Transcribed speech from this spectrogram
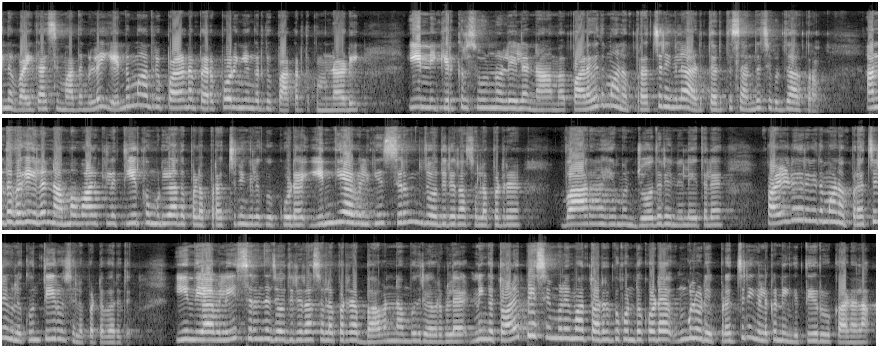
இந்த வைகாசி மாதங்களில் என்ன மாதிரி பலனை பெற போறீங்கிறது பார்க்கறதுக்கு முன்னாடி இன்னைக்கு இருக்கிற சூழ்நிலையில நாம பலவிதமான பிரச்சனைகளை அடுத்தடுத்து சந்திச்சுக்கிட்டு தான் இருக்கிறோம். அந்த வகையில் நம்ம வாழ்க்கையில் தீர்க்க முடியாத பல பிரச்சனைகளுக்கு கூட இந்தியாவிலேயே சிறந்த ஜோதிடராக சொல்லப்படுற வாராயம்மன் ஜோதிட நிலையத்தில் பல்வேறு விதமான பிரச்சனைகளுக்கும் தீர்வு சொல்லப்பட்டு வருது. இந்தியாவிலேயே சிறந்த ஜோதிடராக சொல்லப்படுற பவன் நம்பூதிரி அவர்களை நீங்கள் தொலைபேசி மூலிமா தொடர்பு கொண்டு கூட உங்களுடைய பிரச்சனைகளுக்கு நீங்கள் தீர்வு காணலாம்.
